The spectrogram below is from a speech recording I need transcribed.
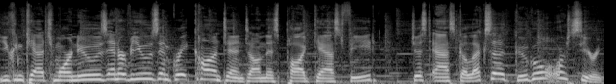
You can catch more news, interviews, and great content on this podcast feed. Just ask Alexa, Google, or Siri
